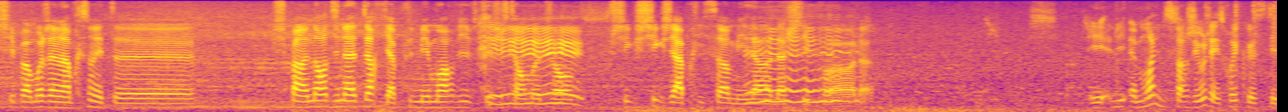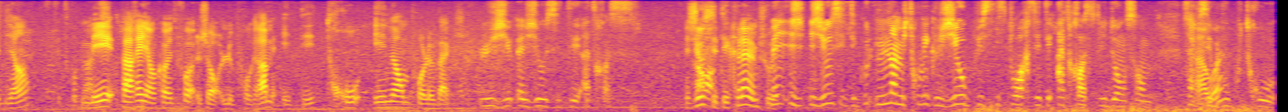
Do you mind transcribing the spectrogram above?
Je sais pas, moi j'avais l'impression d'être. euh, Je sais pas, un ordinateur qui a plus de mémoire vive. J'étais en mode genre. Je sais que, je sais que j'ai appris ça, mais là, là, je sais pas. Là. Et euh, moi, l'histoire géo, j'avais trouvé que c'était bien. trop. Mais pareil, encore une fois, genre le programme était trop énorme pour le bac. Le Géo, euh, Géo, c'était atroce. Géo, c'était que la même chose. Mais Géo, c'était cool. Non, mais je trouvais que Géo plus Histoire, c'était atroce les deux ensemble. Ça Ah faisait ouais beaucoup trop.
